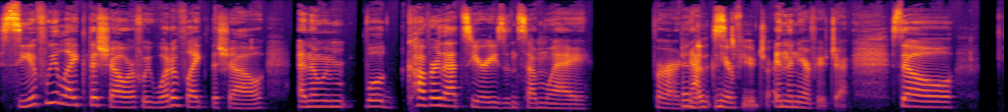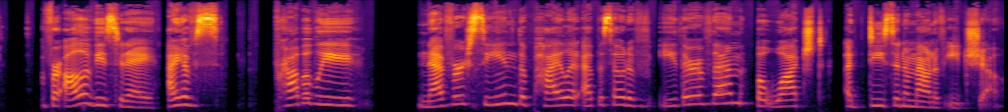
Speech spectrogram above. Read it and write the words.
see if we like the show or if we would have liked the show, and then we will cover that series in some way for our in next the near future. in the near future. So for all of these today, I have s- probably never seen the pilot episode of either of them, but watched a decent amount of each show.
